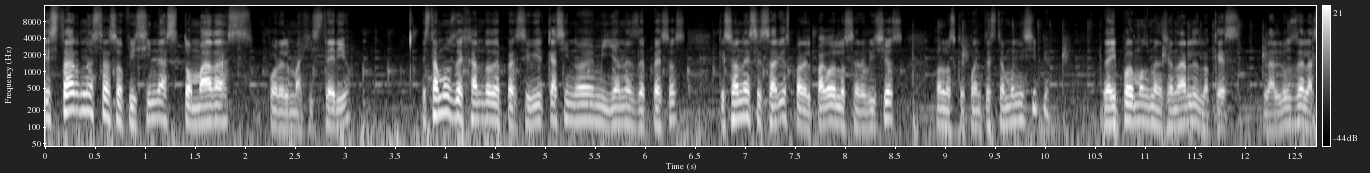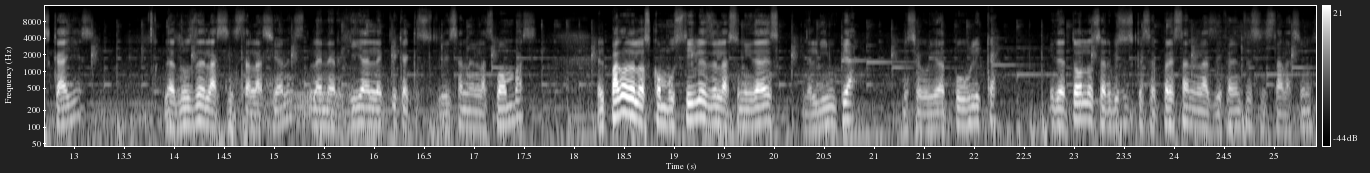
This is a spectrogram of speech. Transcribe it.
estar nuestras oficinas tomadas por el magisterio, estamos dejando de percibir casi 9 millones de pesos que son necesarios para el pago de los servicios con los que cuenta este municipio. De ahí podemos mencionarles lo que es la luz de las calles, la luz de las instalaciones, la energía eléctrica que se utilizan en las bombas, el pago de los combustibles de las unidades de limpia, de seguridad pública y de todos los servicios que se prestan en las diferentes instalaciones,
